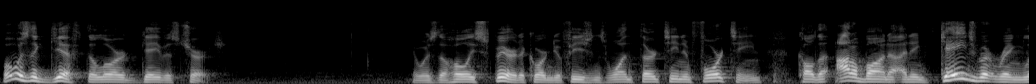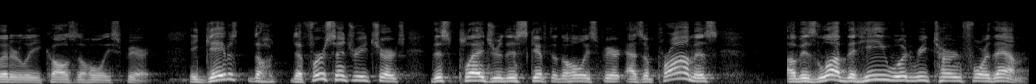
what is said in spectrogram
What was the gift the Lord gave his church? It was the Holy Spirit, according to Ephesians 1 13 and 14, called an arrabona, an engagement ring, literally, he calls the Holy Spirit. He gave us, the, the first century church, this pledge or this gift of the Holy Spirit as a promise of his love that he would return for them.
